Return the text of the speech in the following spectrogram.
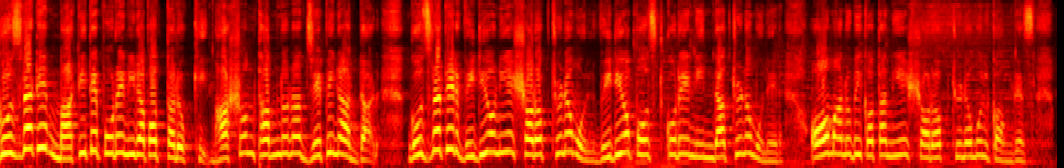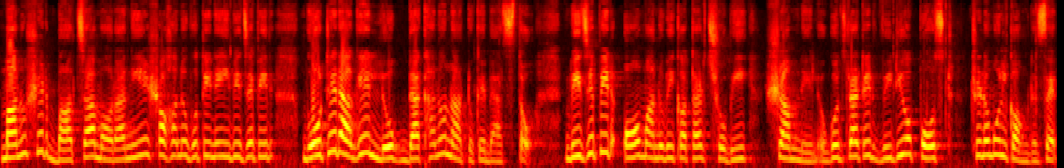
গুজরাটে মাটিতে পড়ে নিরাপত্তারক্ষী ভাষণ থামল না জেপি নাড্ডার। গুজরাটের ভিডিও নিয়ে সরব তৃণমূল। ভিডিও পোস্ট করে নিন্দা তৃণমূলের। অমানবিকতা নিয়ে সরব তৃণমূল কংগ্রেস। মানুষের বাঁচা, মরা নিয়ে সহানুভূতি নেই বিজেপির। ভোটের আগে লোক দেখানো নাটকে ব্যস্ত। বিজেপির অমানবিকতার ছবি সামনে এলো। গুজরাটের ভিডিও পোস্ট তৃণমূল কংগ্রেসের।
